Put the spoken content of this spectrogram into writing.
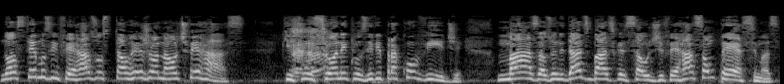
Nós temos em Ferraz o Hospital Regional de Ferraz, que funciona inclusive para Covid. Mas as unidades básicas de saúde de Ferraz são péssimas.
